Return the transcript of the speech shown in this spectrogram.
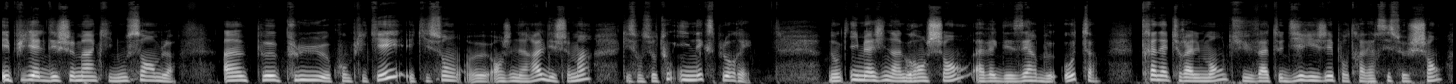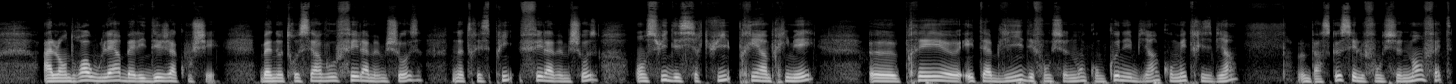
Et puis il y a des chemins qui nous semblent un peu plus compliqués et qui sont en général des chemins qui sont surtout inexplorés. Donc imagine un grand champ avec des herbes hautes. Très naturellement, tu vas te diriger pour traverser ce champ à l'endroit où l'herbe est déjà couchée. Ben, notre cerveau fait la même chose, notre esprit fait la même chose. On suit des circuits pré-imprimés, euh, pré-établis, des fonctionnements qu'on connaît bien, qu'on maîtrise bien, parce que c'est le fonctionnement en fait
